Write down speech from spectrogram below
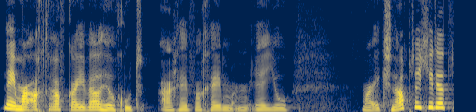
Nee, maar achteraf kan je wel heel goed aangeven van, geen, ja, joh, maar ik snap dat je dat,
